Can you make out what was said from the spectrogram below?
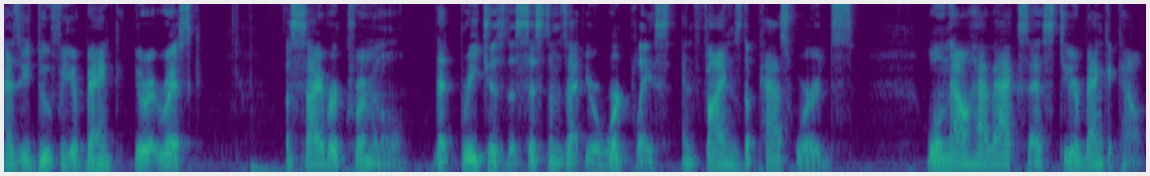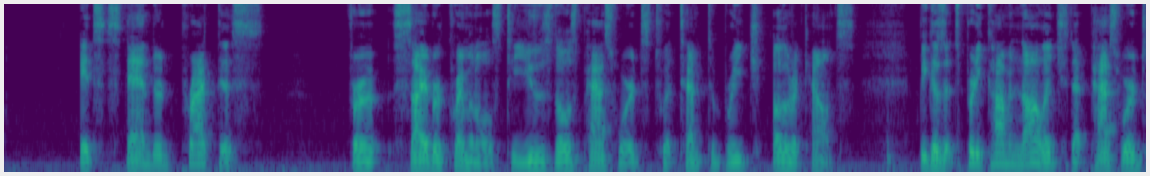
as you do for your bank, you're at risk. A cyber criminal that breaches the systems at your workplace and finds the passwords will now have access to your bank account. It's standard practice for cyber criminals to use those passwords to attempt to breach other accounts because it's pretty common knowledge that passwords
